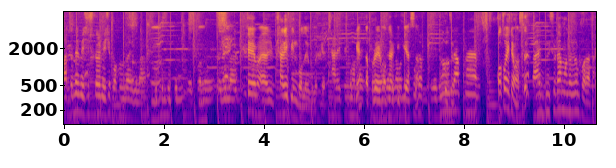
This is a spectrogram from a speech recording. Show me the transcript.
বাচ্চাদের বিশেষ করে বেশি পছন্দ এগুলা। পুতুল টুতুল, এরপরে এগুলা শাড়ি পিন বলে এগুলোকে। সাড়ে তিন ওকে তারপরে এর মধ্যে আর কি কি আছে? এগুলোর মধ্যে আপনার কত আইটেম আছে? প্রায় মডেলের উপর আছে।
